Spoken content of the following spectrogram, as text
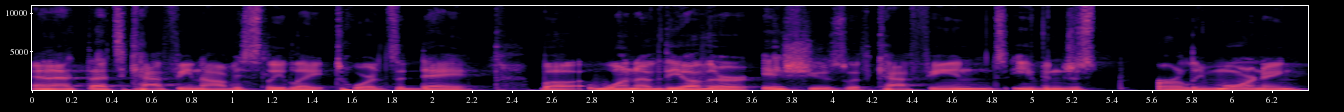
And that, that's caffeine obviously late towards the day. But one of the other issues with caffeine even just early morning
